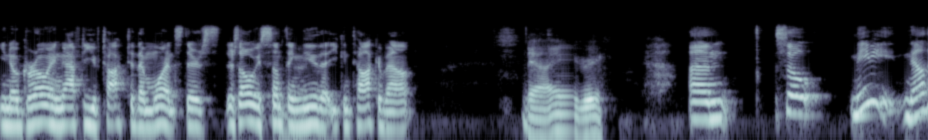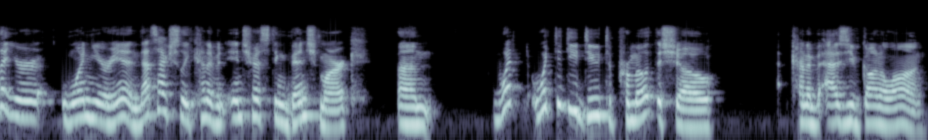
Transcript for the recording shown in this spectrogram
you know, growing after you've talked to them once. There's there's always something new that you can talk about. Yeah, I agree. Um, so maybe now that you're one year in, that's actually kind of an interesting benchmark. Um, what what did you do to promote the show, kind of as you've gone along?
